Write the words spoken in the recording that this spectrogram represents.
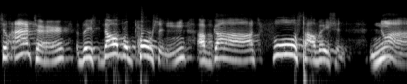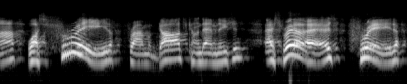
So after this double portion of God's full salvation, Noah was freed from God's condemnation as well as freed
